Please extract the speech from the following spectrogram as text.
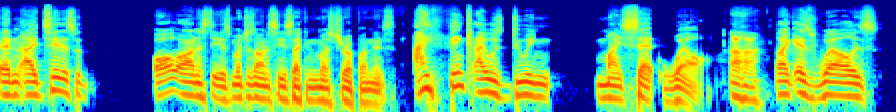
and I'd say this with all honesty, as much as honesty as I can muster up on this, I think I was doing my set well, Uh huh. like as well as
